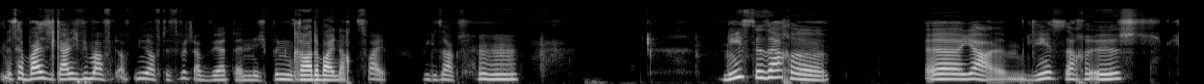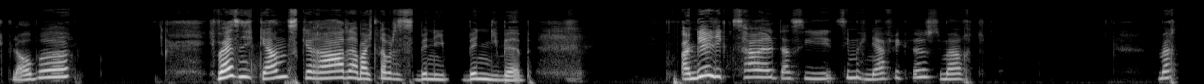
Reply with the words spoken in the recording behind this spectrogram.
Deshalb weiß ich gar nicht, wie man auf, auf, nur auf der Switch abwehrt, denn ich bin gerade bei Nacht 2. Wie gesagt. nächste Sache. Äh, ja, die nächste Sache ist, ich glaube, ich weiß nicht ganz gerade, aber ich glaube, das ist Bindy, Bindy Bab. An der liegt es halt, dass sie ziemlich nervig ist. Sie macht. Sie macht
